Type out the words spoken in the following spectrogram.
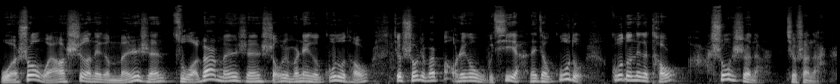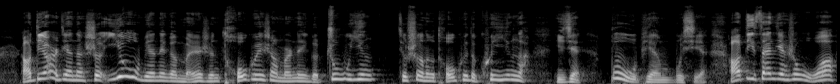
我说我要射那个门神，左边门神手里边那个咕嘟头，就手里边抱这个武器啊，那叫咕嘟，咕嘟那个头啊，说射哪儿就射哪儿。然后第二箭呢，射右边那个门神头盔上面那个朱缨，就射那个头盔的盔缨啊，一箭不偏不斜。然后第三箭说我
